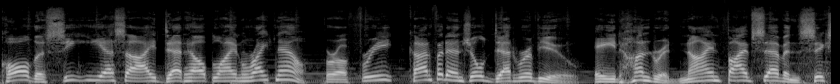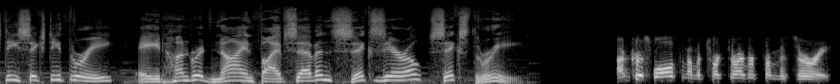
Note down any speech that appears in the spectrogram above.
Call the CESI Debt Helpline right now for a free confidential debt review. 800 957 6063. 800 957 6063. I'm Chris Walls, and I'm a truck driver from Missouri.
